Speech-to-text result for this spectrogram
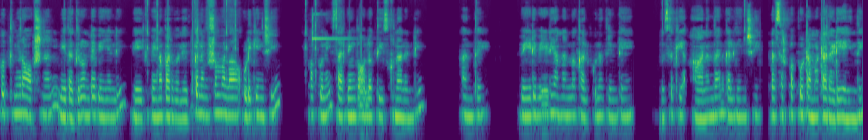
కొత్తిమీర ఆప్షనల్ మీ దగ్గర ఉంటే వేయండి వేయకపోయినా పర్వాలేదు. ఒక నిమిషం అలా ఉడికించి పప్పుని సర్వింగ్ బౌల్లోకి తీసుకున్నానండి. అంతే. వేడి వేడి అన్నంలో కలుపుకుని తింటే మనసుకి ఆనందాన్ని కలిగించి పెసరపప్పు టమాటా రెడీ అయింది.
